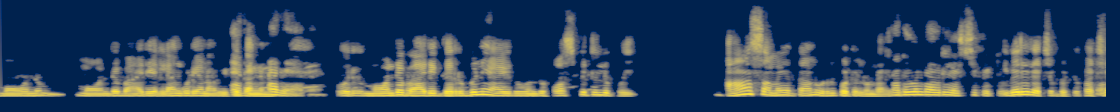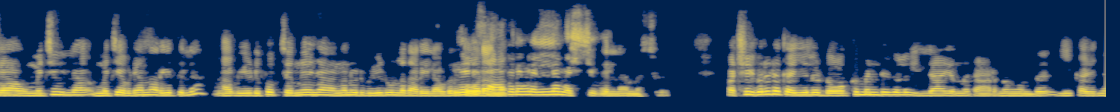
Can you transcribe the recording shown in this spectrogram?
മോനും മോന്റെ ഭാര്യ എല്ലാം കൂടിയാണ് ആ വീട്ടിൽ തങ്ങുന്നത്. അതെ അതെ. ഒരു മോന്റെ ഭാര്യ ഗർഭിണി ആയതുകൊണ്ട് ഹോസ്പിറ്റലിൽ പോയി. ആ സമയത്താണ് ഉരുൾപൊട്ടൽ ഉണ്ടായത് അതുകൊണ്ട് അവർ രക്ഷപ്പെട്ടു. ഇവർ രക്ഷപ്പെട്ടു. പക്ഷെ ആ ഉമ്മച്ചി ഇല്ല ഉമ്മച്ചി എവിടെയാണെന്ന് അറിയത്തില്ല. ആ വീട് ഇപ്പൊ ചെന്ന് കഴിഞ്ഞാൽ അങ്ങനെ ഒരു വീടുള്ളത് അറിയില്ല. അവിടെ ഒരു ഇവരുടെ തോടാണ്. സാധനങ്ങളെല്ലാം നശിച്ചു പോയി. എല്ലാം നശിച്ചു പക്ഷെ ഇവരുടെ കയ്യിൽ ഡോക്യുമെന്റുകൾ ഇല്ല എന്ന കാരണം കൊണ്ട് ഈ കഴിഞ്ഞ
